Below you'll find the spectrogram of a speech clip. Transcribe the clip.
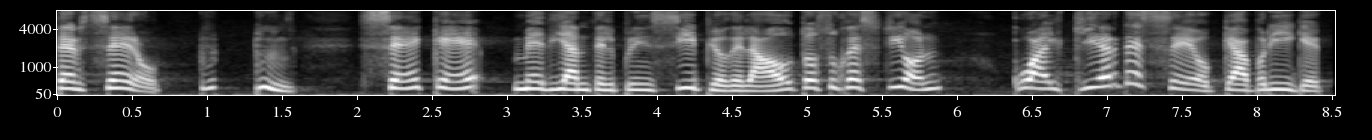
Tercero, sé que mediante el principio de la autosugestión, cualquier deseo que abrigue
